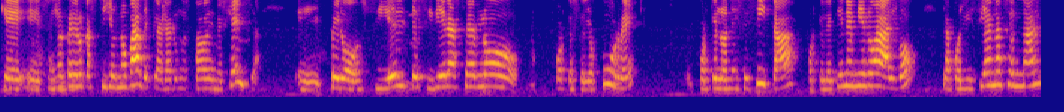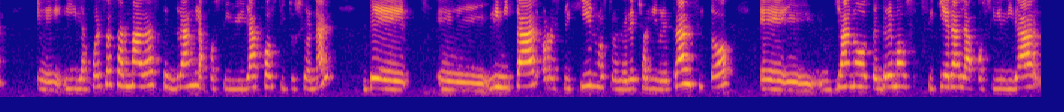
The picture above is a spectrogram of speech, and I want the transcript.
que el señor Pedro Castillo no va a declarar un estado de emergencia, pero si él decidiera hacerlo porque se le ocurre, porque lo necesita, porque le tiene miedo a algo, la Policía Nacional eh, y las Fuerzas Armadas tendrán la posibilidad constitucional de eh, limitar o restringir nuestro derecho al libre tránsito. Eh, ya no tendremos siquiera la posibilidad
